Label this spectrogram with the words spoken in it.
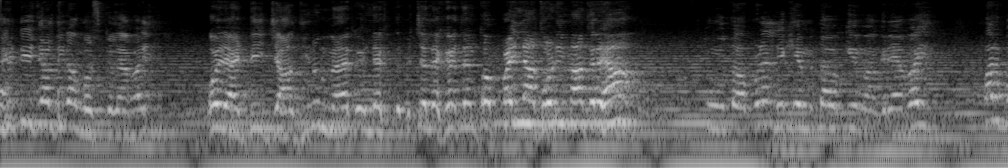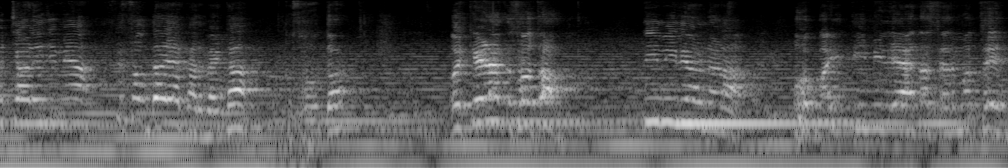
ਐਡੀ ਜਲਦੀ ਦਾ ਮੁਸ਼ਕਲ ਹੈ ਬਾਈ। ਓਏ ਐਡੀ ਜਲਦੀ ਨੂੰ ਮੈਂ ਕੋਈ ਲਿਖਤ ਵਿੱਚ ਲਿਖੇ ਦਿਨ ਤੋਂ ਪਹਿਲਾਂ ਥੋੜੀ ਮੰਗ ਰਿਹਾ। ਤੂੰ ਤਾਂ ਆਪਣੇ ਲਿਖੇ ਮੁਤਾਬਕ ਹੀ ਮੰਗ ਰਿਹਾ ਬਾਈ। ਪਰ ਵਿਚਾਲੇ ਜਿਵੇਂ ਆ ਕਸੌਦਾ ਜਿਹਾ ਕਰ ਬੈਠਾ। ਕਸੌਦਾ? ਓਏ ਕਿਹੜਾ ਕਸੌਦਾ? ਤੀਵੀਂ ਲਿਆਉਣ ਵਾਲਾ। ਉਹ ਭਾਈ ਤੀਵੀਂ ਲਿਆ ਤਾਂ ਸਿਰ ਮੱਥੇ।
